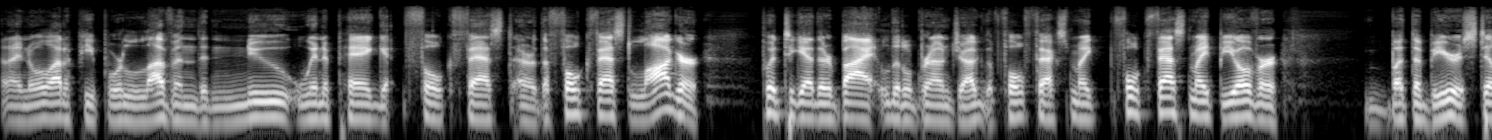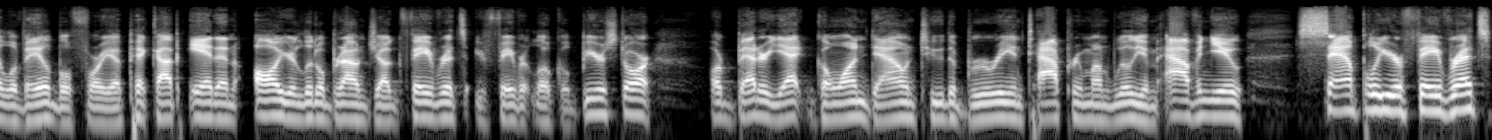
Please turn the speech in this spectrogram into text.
And I know a lot of people were loving the new Winnipeg Folk Fest or the Folk Fest lager put together by Little Brown Jug. The Folk Fest might Folk Fest might be over, but the beer is still available for you. Pick up it and all your Little Brown Jug favorites, at your favorite local beer store or better yet, go on down to the brewery and tap room on William Avenue. Sample your favorites,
